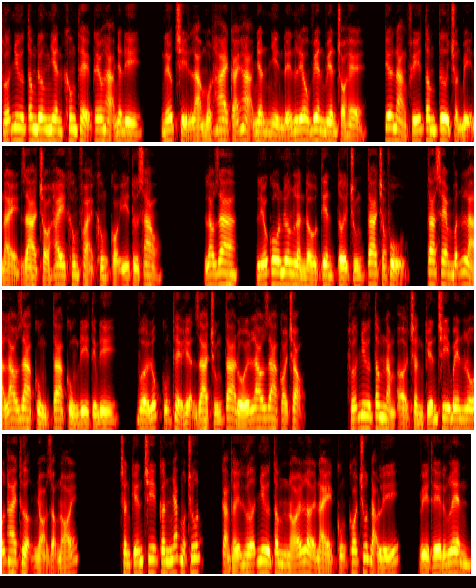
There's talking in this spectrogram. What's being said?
Hứa như tâm đương nhiên không thể kêu hạ nhân đi, nếu chỉ là một hai cái hạ nhân nhìn đến liêu viên viên trò hề, kia nàng phí tâm tư chuẩn bị này ra trò hay không phải không có ý tứ sao. Lao ra, liếu cô nương lần đầu tiên tới chúng ta trong phủ, ta xem vẫn là lao ra cùng ta cùng đi tìm đi, vừa lúc cũng thể hiện ra chúng ta đối lao ra coi trọng. Hứa như tâm nằm ở Trần Kiến Chi bên lỗ thai thượng nhỏ giọng nói. Trần Kiến Chi cân nhắc một chút, cảm thấy hứa như tâm nói lời này cũng có chút đạo lý, vì thế đứng lên,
